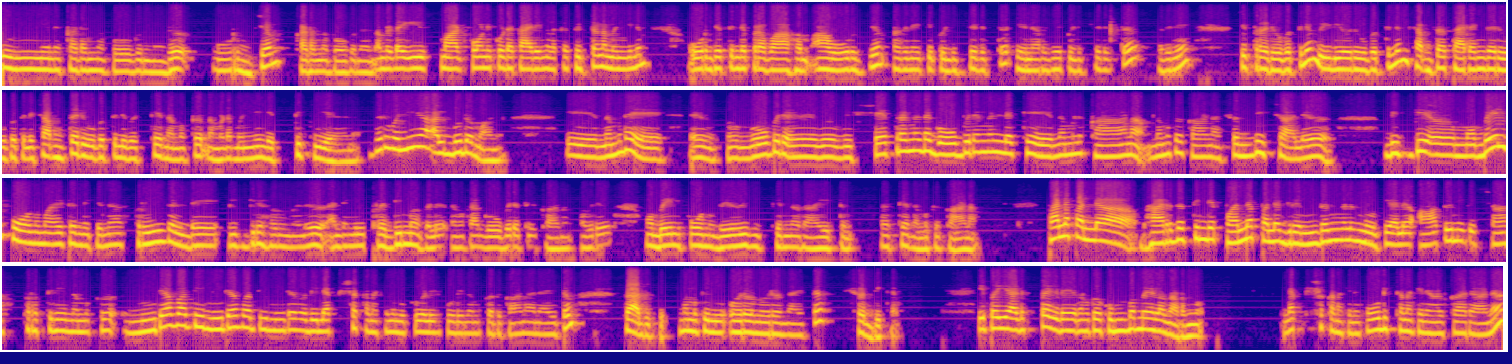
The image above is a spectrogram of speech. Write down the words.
ഇങ്ങനെ കടന്നു പോകുന്നത് ഊർജം കടന്നു പോകുന്നത്. നമ്മുടെ ഈ സ്മാർട്ട് ഫോണിൽ കൂടെ കാര്യങ്ങളൊക്കെ കിട്ടണമെങ്കിലും ഊർജത്തിന്റെ പ്രവാഹം ആ ഊർജം അതിനേക്ക് പിടിച്ചെടുത്ത് എനർജി പിടിച്ചെടുത്ത് അതിനെ ചിത്രരൂപത്തിലും വീഡിയോ രൂപത്തിലും ശബ്ദ തരംഗ രൂപത്തിൽ ശബ്ദ രൂപത്തിലും ഒക്കെ നമുക്ക് നമ്മുടെ മുന്നിൽ എത്തിക്കുകയാണ്. ഇതൊരു വലിയ അത്ഭുതമാണ്. ഈ നമ്മുടെ ഗോപുര ക്ഷേത്രങ്ങളുടെ ഗോപുരങ്ങളിലൊക്കെ നമ്മൾ കാണാം. നമുക്ക് കാണാം. ശ്രദ്ധിച്ചാൽ വിദ്യ മൊബൈൽ ഫോണുമായിട്ട് നിൽക്കുന്ന സ്ത്രീകളുടെ വിഗ്രഹങ്ങൾ അല്ലെങ്കിൽ പ്രതിമകൾ നമുക്ക് ആ ഗോപുരത്തിൽ കാണാം. അവർ മൊബൈൽ ഫോൺ ഉപയോഗിക്കുന്നതായിട്ടും ഒക്കെ നമുക്ക് കാണാം. പല പല ഭാരതത്തിന്റെ പല പല ഗ്രന്ഥങ്ങളും നോക്കിയാൽ ആധുനിക ശാസ്ത്രത്തിനെ നമുക്ക് നിരവധി നിരവധി നിരവധി ലക്ഷക്കണക്കിന് ബുക്കുകളിൽ കൂടി നമുക്കത് കാണാനായിട്ടും സാധിക്കും. നമുക്കിനി ഓരോന്നോരോന്നായിട്ട് ശ്രദ്ധിക്കാം. ഇപ്പൊ ഈ അടുത്തയിടെ നമുക്ക് കുംഭമേള നടന്നു. ലക്ഷക്കണക്കിന് കോടിക്കണക്കിന് ആൾക്കാരാണ്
